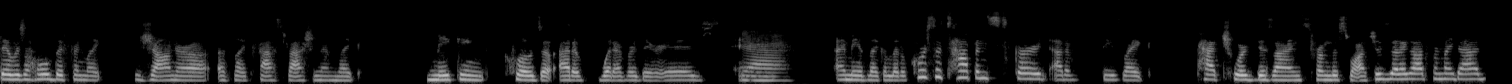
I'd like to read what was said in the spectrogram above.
there was a whole different like genre of like fast fashion and like making clothes out of whatever there is. And Yeah. I made like a little corset top and skirt out of these like patchwork designs from the swatches that I got from my dad,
